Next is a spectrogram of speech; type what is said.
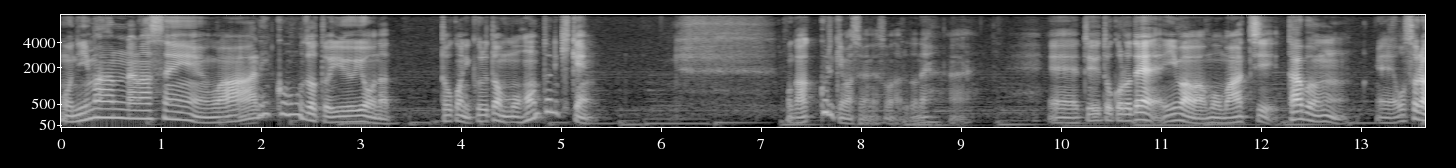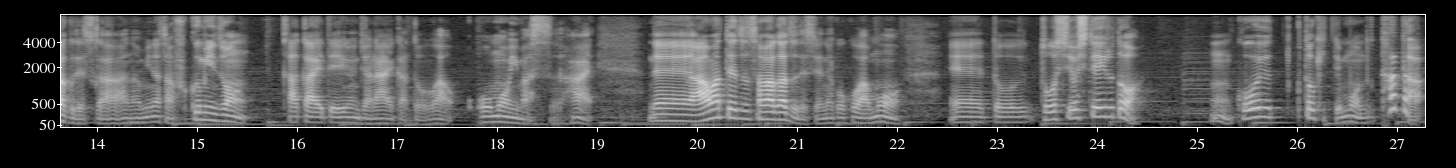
もう2万7000円割り込むぞというようなとこに来ると、もう本当に危険。もうがっくりきますよね、そうなるとね。はいえー、というところで、今はもう街、多分、えー、おそらくですが、あの皆さん、含み損抱えているんじゃないかとは思います。はい、で慌てず騒がずですよねここはもう、えーと、投資をしていると、うん、こういう時ってもう多々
